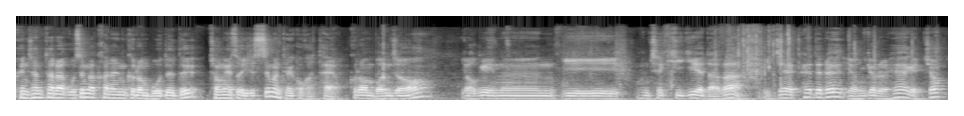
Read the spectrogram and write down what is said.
괜찮다라고 생각하는 그런 모드들 정해서 이제 쓰면 될 것 같아요. 그럼 먼저 여기 있는 이 본체 기기에다가 이제 패드를 연결을 해야겠죠.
